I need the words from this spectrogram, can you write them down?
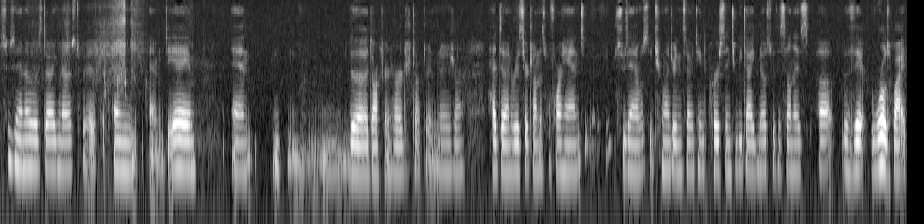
Susanna was diagnosed with MDA, and the doctor in charge, Dr. Najjar, had done research on this beforehand. Susanna was the 217th person to be diagnosed with this illness uh, ver- worldwide,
